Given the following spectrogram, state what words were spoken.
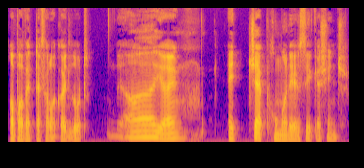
Apa vette fel a kagylót. Ajaj, egy csepp humorérzéke sincs.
